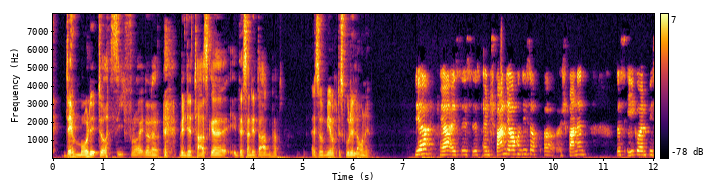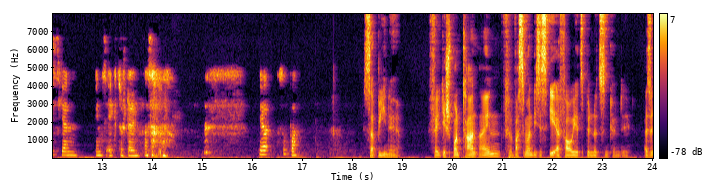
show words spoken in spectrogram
der Monitor sich freut oder wenn der Tasker interessante Daten hat. Also mir macht das gute Laune. Ja, ja, es, ist, es entspannt ja auch und ist auch äh, spannend, das Ego ein bisschen ins Eck zu stellen. Also, ja, super. Sabine, fällt dir spontan ein, für was man dieses ERV jetzt benutzen könnte? Also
